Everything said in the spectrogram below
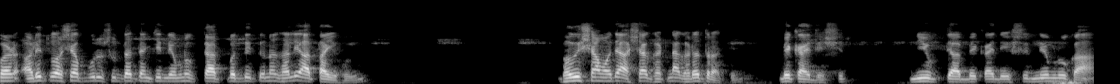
पण अडीच वर्षापूर्वी सुद्धा त्यांची नेमणूक त्याच पद्धतीनं झाली आताही होईल. भविष्यामध्ये अशा घटना घडत राहतील बेकायदेशीर. नियुक्त्या बेकायदेशीर नेमणुका.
